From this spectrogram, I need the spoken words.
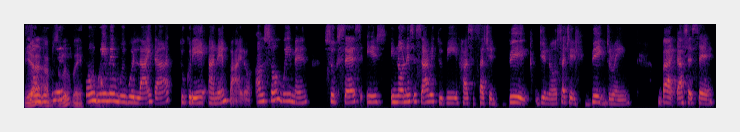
Yeah, some women, absolutely. Some women we would like that to create an empire. And some women, success is not necessary to be has such a big, you know, such a big dream. But as I say,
